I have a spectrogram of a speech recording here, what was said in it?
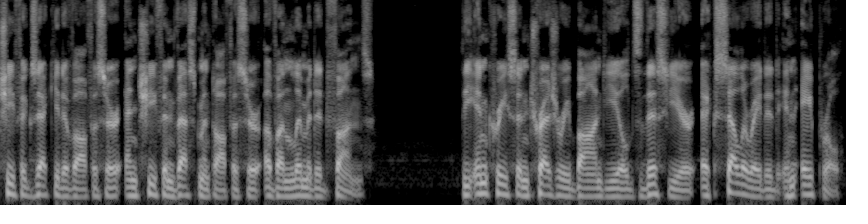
Chief Executive Officer and Chief Investment Officer of Unlimited Funds. The increase in Treasury bond yields this year accelerated in April,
